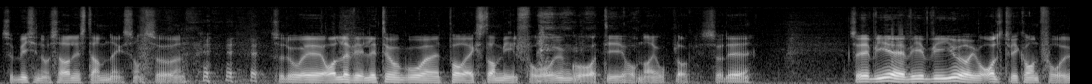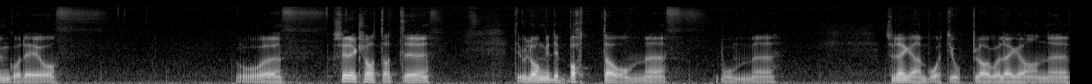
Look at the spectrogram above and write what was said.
så blir det ikke noe særlig stemning. Sånn. Så, så, da er alle villige til å gå et par ekstra mil for å unngå at de havner i opplag. Så, det, så vi, er, vi, vi, gjør jo alt vi kan for å unngå det. Og, og eh, så er det klart at eh, det er jo lange debatter om, eh, om Så legger en båt i opplag og legger den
